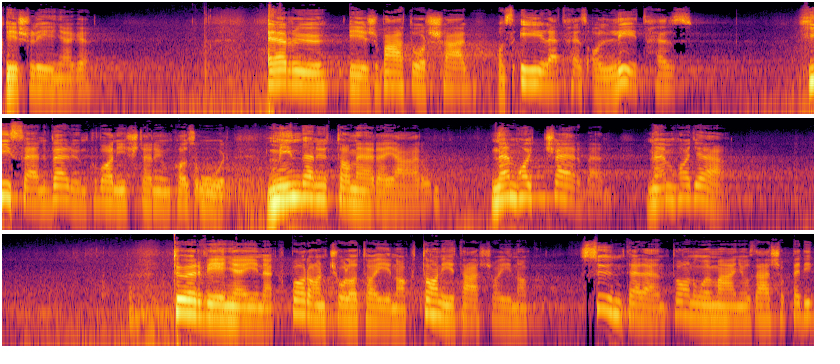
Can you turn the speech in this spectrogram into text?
és lényege. Erő és bátorság az élethez, a léthez, hiszen velünk van Istenünk az Úr, mindenütt, amerre járunk Nem hagy cserben, nem hagy el. Törvényeinek, parancsolatainak, tanításainak szüntelen tanulmányozása pedig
